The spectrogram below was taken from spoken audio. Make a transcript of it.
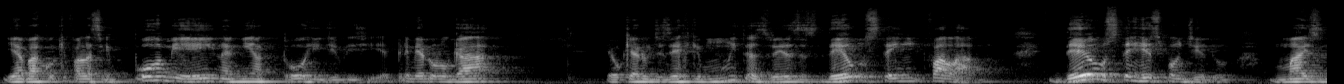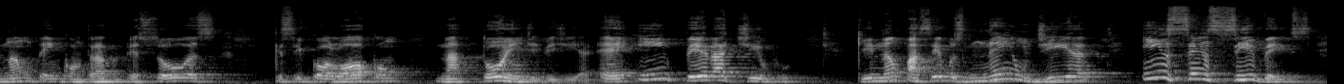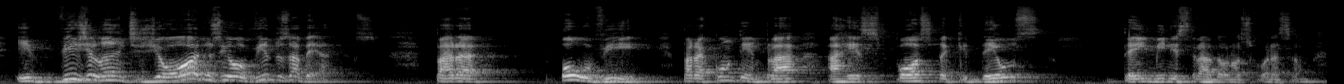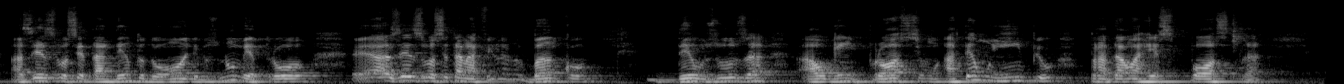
E Abacuque fala assim: Por-me-ei na minha torre de vigia. Em primeiro lugar, eu quero dizer que muitas vezes Deus tem falado, Deus tem respondido, mas não tem encontrado pessoas que se colocam na torre de vigia. É imperativo que não passemos nem um dia insensíveis e vigilantes, de olhos e ouvidos abertos para ouvir, para contemplar a resposta que Deus tem ministrado ao nosso coração. Às vezes você está dentro do ônibus, no metrô, é, às vezes você está na fila no banco. Deus usa alguém próximo, até um ímpio, para dar uma resposta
